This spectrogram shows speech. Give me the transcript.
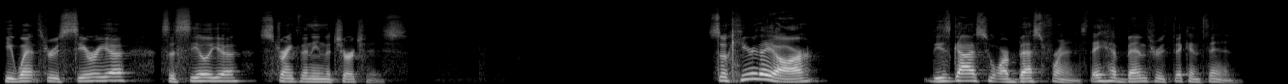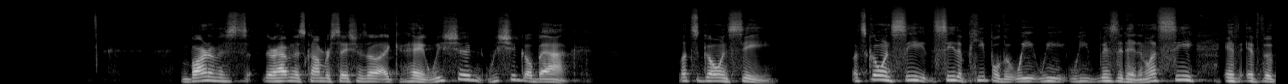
he went through Syria, Cilicia, strengthening the churches. So here they are, these guys who are best friends. They have been through thick and thin. Barnabas, they're having this conversation. They're like, hey, we should, we should go back. Let's go and see. Let's go and see, see the people that we, we, we visited, and let's see if, if the,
